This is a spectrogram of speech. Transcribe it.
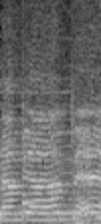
नव्या पे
